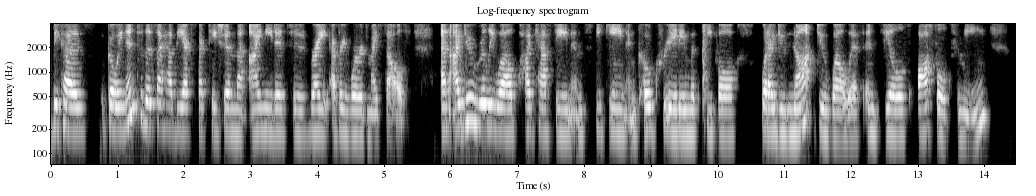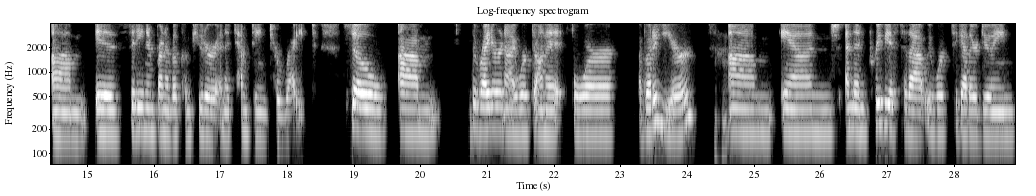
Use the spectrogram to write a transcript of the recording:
because going into this, I had the expectation that I needed to write every word myself. And I do really well podcasting and speaking and co creating with people. What I do not do well with and feels awful to me um, is sitting in front of a computer and attempting to write. So um, the writer and I worked on it for about a year Mm-hmm. Um, and and then previous to that, we worked together doing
